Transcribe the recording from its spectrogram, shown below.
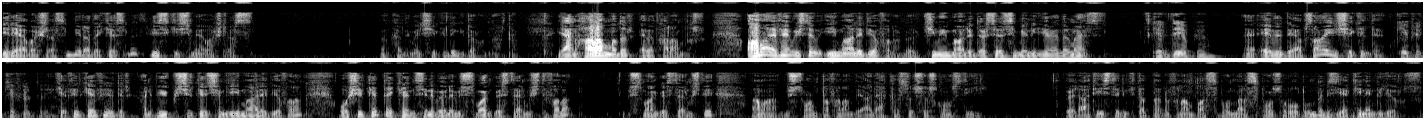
Bireye başlarsın, bir ada kesmez, viski içmeye başlarsın. Kademeli şekilde gider onlardan. Yani haram mıdır? Evet haramdır. Ama efendim işte imal ediyor falan. Kim imal ederse etsin beni ilgilendirmez. Evde yapıyor. Yani evde de yapsa aynı şekilde. Kefir kefirdir. Yani. Kefir kefirdir. Hani büyük bir şirket şimdi imal ediyor falan. O şirket de kendisini böyle Müslüman göstermişti falan. Müslüman göstermişti ama Müslümanlıkla falan bir alakası söz konusu değil. Böyle ateistlerin kitaplarını falan basıp onlara sponsor olduğunu da biz yakinen biliyoruz.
